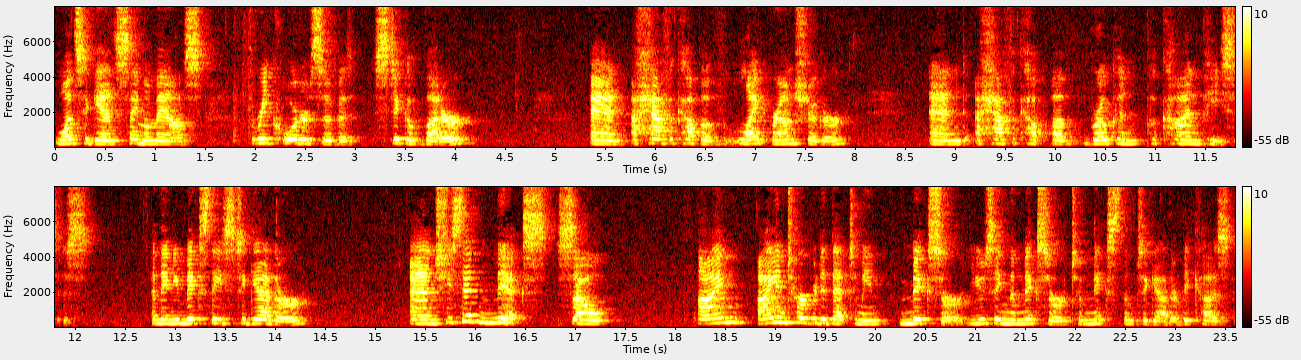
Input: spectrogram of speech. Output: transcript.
once again, same amounts, three quarters of a stick of butter, and a half a cup of light brown sugar, and a half a cup of broken pecan pieces. And then you mix these together and she said mix, so I'm I interpreted that to mean mixer, using the mixer to mix them together because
